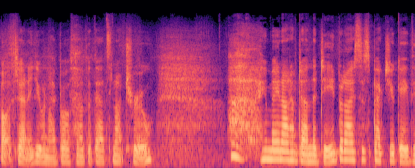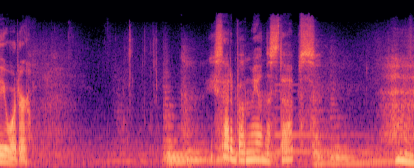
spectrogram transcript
Well, Jenny, you and I both know that that's not true. You may not have done the deed, but I suspect you gave the order. He sat above me on the steps. Hmm.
